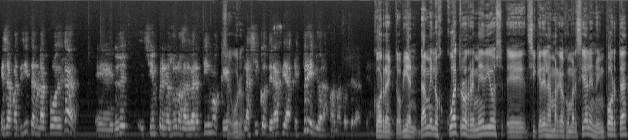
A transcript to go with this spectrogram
esa pastillita no la puedo dejar. Eh, entonces, siempre nosotros advertimos que la psicoterapia es previo a la farmacoterapia. Correcto, bien. Dame los cuatro remedios, eh, si querés las marcas comerciales, no importa,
